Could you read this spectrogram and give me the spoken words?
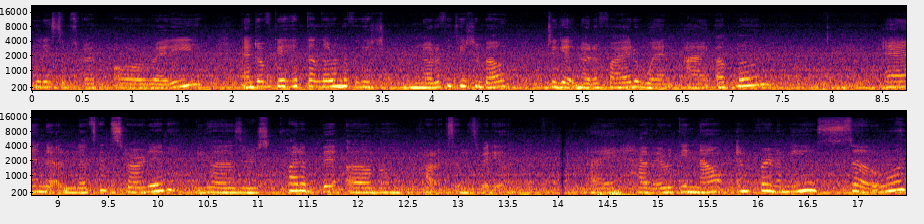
please subscribe already and don't forget to hit that little notification notification bell to get notified when I upload. And let's get started because there's quite a bit of products in this video. I have everything now in front of me so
